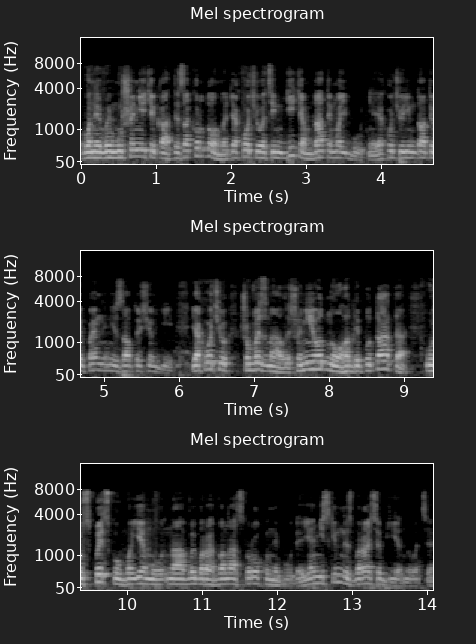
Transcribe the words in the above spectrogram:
вони вимушені тікати за кордон. От я хочу оцим дітям дати майбутнє. Я хочу їм дати впевненість в завтрашньому дні. Я хочу, щоб ви знали, що ні одного депутата у списку в моєму на виборах 12 року не буде. Я ні з ким не збираюся об'єднуватися.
